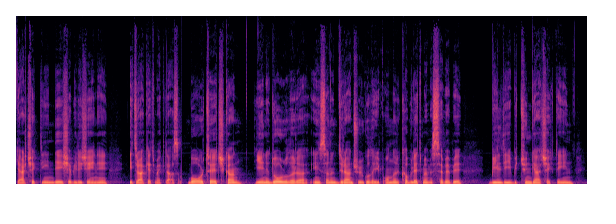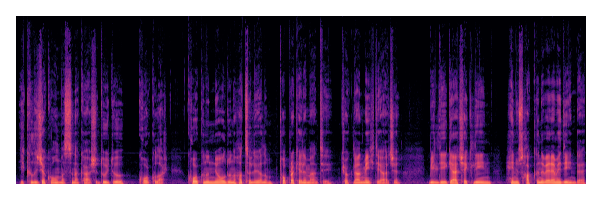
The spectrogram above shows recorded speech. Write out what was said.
gerçekliğin değişebileceğini idrak etmek lazım. Bu ortaya çıkan yeni doğrulara insanın direnç uygulayıp onları kabul etmeme sebebi bildiği bütün gerçekliğin yıkılacak olmasına karşı duyduğu korkular. Korkunun ne olduğunu hatırlayalım. Toprak elementi, köklenme ihtiyacı, bildiği gerçekliğin henüz hakkını veremediğinde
